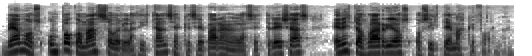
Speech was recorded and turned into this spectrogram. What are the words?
veamos un poco más sobre las distancias que separan a las estrellas en estos barrios o sistemas que forman.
